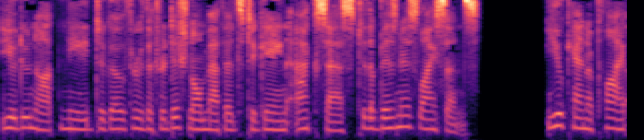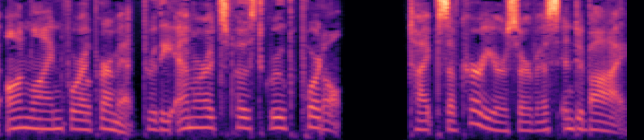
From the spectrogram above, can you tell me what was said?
You do not need to go through the traditional methods to gain access to the business license. You can apply online for a permit through the Emirates Post Group portal. Types of courier service in Dubai.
